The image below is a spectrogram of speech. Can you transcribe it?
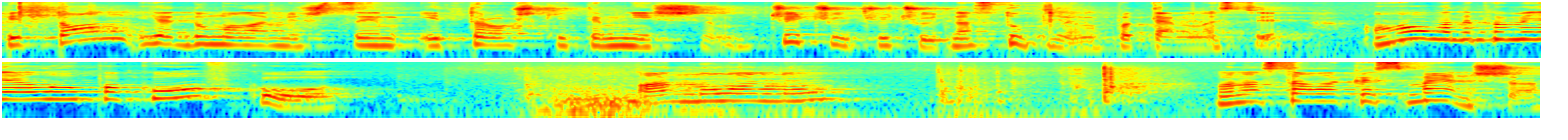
підтон. Я думала між цим і трошки темнішим. Чуть-чуть, чуть-чуть, наступним по темності. Ого, вони поміняли упаковку. Ану, ану. Вона стала якась менша.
